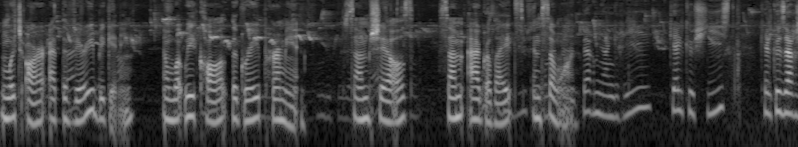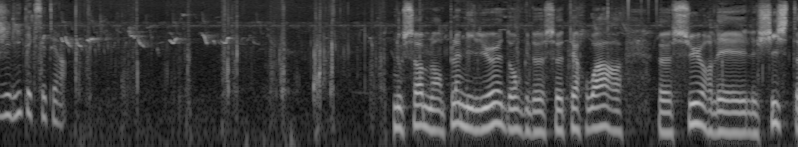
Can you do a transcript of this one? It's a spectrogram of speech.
and which are at the very beginning, and what we call the Gray Permian. Some shales, some argillites, and so on. Permien gris, quelques schistes, quelques argilites, etc. Nous sommes en plein milieu donc de ce terroir euh, sur les, les, schistes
